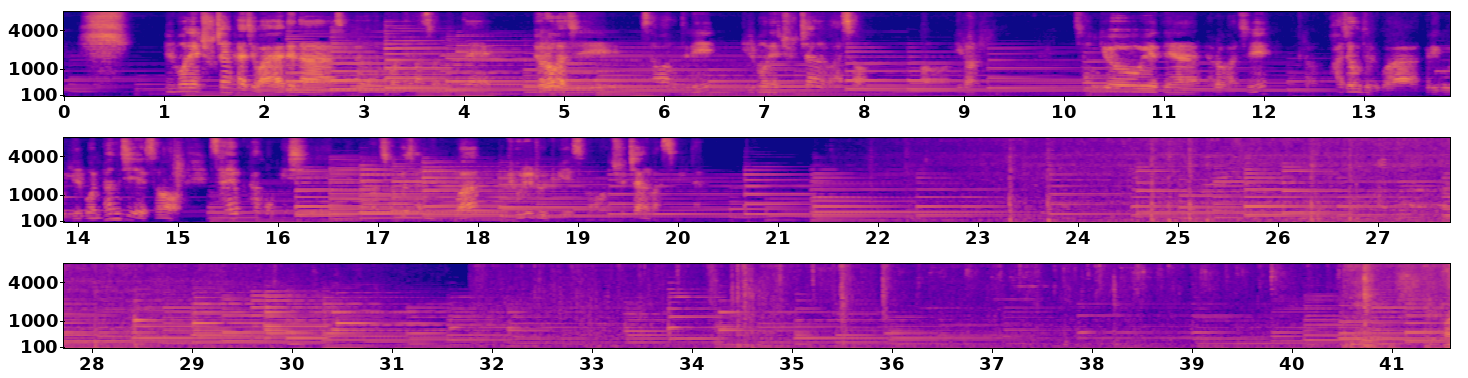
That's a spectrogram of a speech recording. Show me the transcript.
일본에 출장까지 와야 되나 생각을 한 번 해봤었는데 여러 가지 상황들이 일본에 출장을 와서 어, 이런 선교에 대한 여러 가지 그런 과정들과 그리고 일본 현지에서 사역하고 계신 선교사님과 교류를 위해서 출장을 왔습니다.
